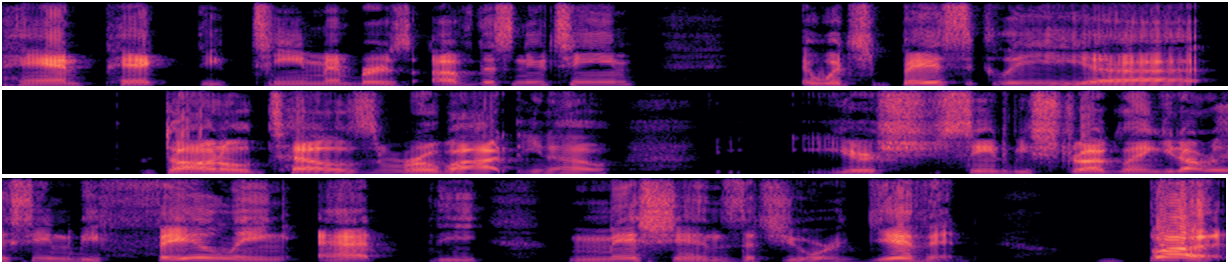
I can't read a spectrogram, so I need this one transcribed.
handpick the team members of this new team, which basically uh, Donald tells Robot, you know, you seem to be struggling. You don't really seem to be failing at the missions that you are given. But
